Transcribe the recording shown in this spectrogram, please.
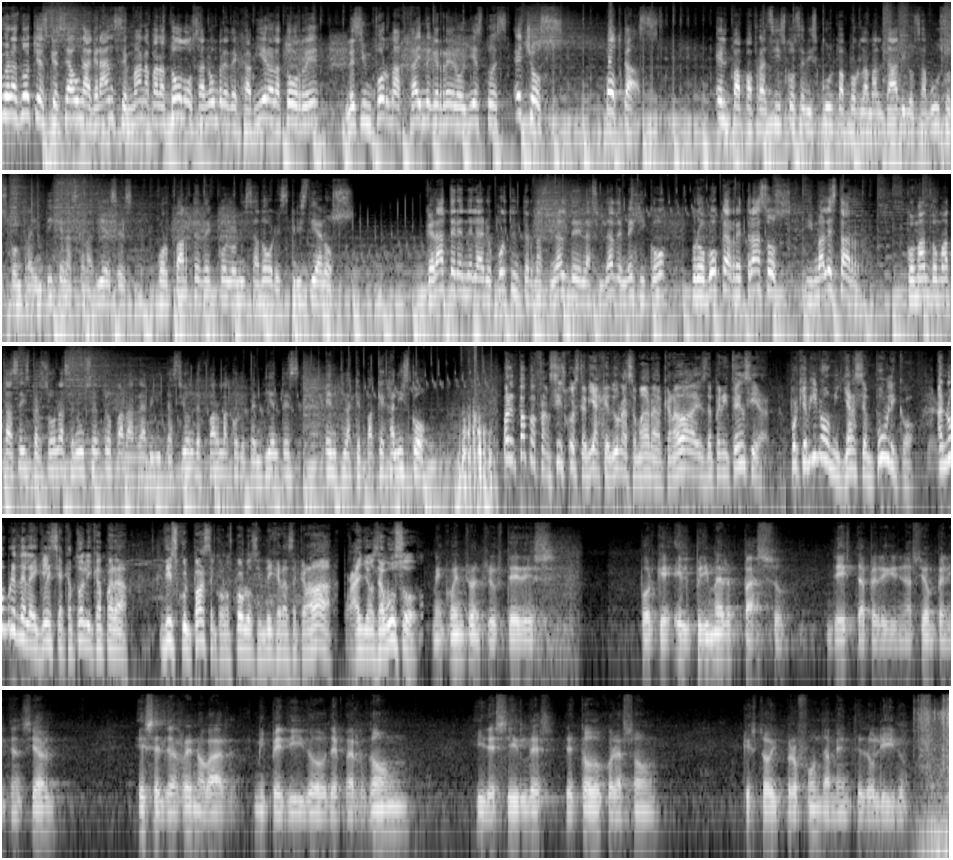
buenas noches, que sea una gran semana para todos. A nombre de Javier Alatorre, les informa Jaime Guerrero y esto es Hechos Podcast. El Papa Francisco se disculpa por la maldad y los abusos contra indígenas canadienses por parte de colonizadores cristianos. Cráter en el Aeropuerto Internacional de la Ciudad de México provoca retrasos y malestar. Comando mata a seis personas en un centro para rehabilitación de fármacodependientes en Tlaquepaque, Jalisco. Para el Papa Francisco este viaje de una semana a Canadá es de penitencia, porque vino a humillarse en público a nombre de la Iglesia Católica para disculparse con los pueblos indígenas de Canadá por años de abuso. Me encuentro entre ustedes porque el primer paso de esta peregrinación penitencial es el de renovar mi pedido de perdón y decirles de todo corazón que estoy profundamente dolido.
